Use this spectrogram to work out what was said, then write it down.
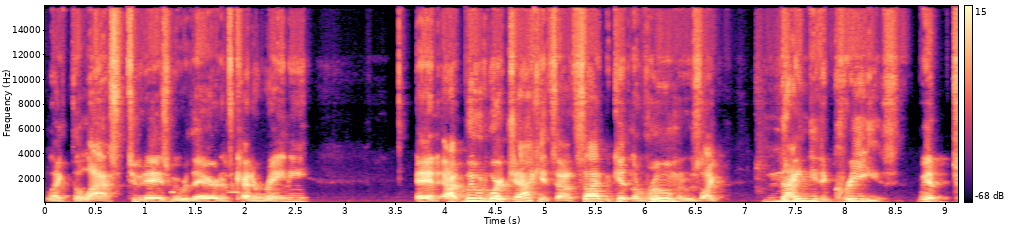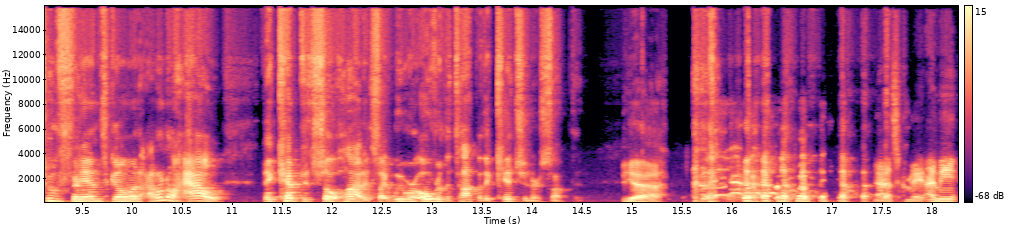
Like the last two days we were there, and it was kind of rainy. And I, we would wear jackets outside. We get in the room, and it was like 90 degrees. We had two fans going. I don't know how they kept it so hot. It's like we were over the top of the kitchen or something. Yeah, That's great. I mean,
